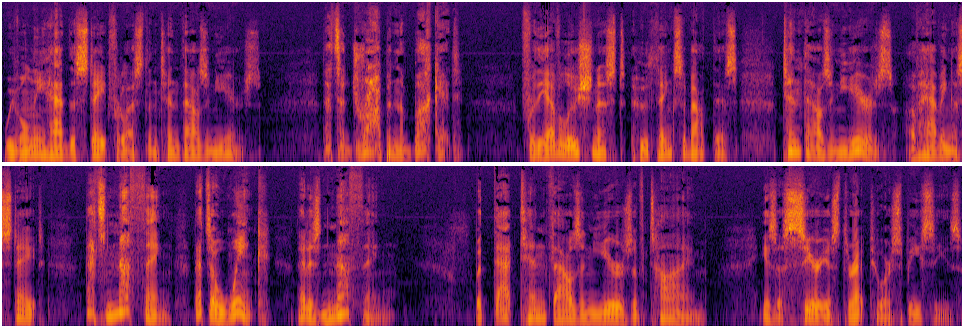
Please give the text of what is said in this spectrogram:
We've only had the state for less than ten thousand years. That's a drop in the bucket for the evolutionist who thinks about this. Ten thousand years of having a state. That's nothing. That's a wink. That is nothing. But that 10,000 years of time is a serious threat to our species.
